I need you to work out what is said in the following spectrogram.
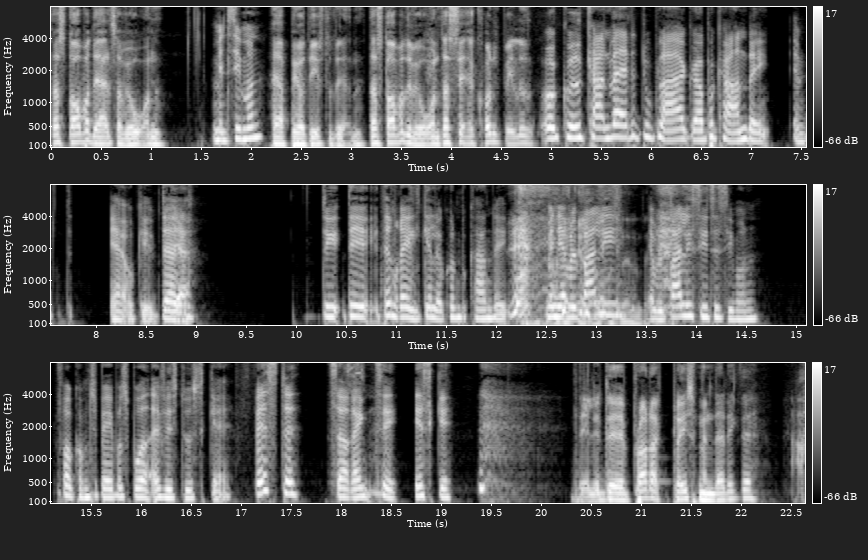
der stopper det altså ved ordene, Men Simon, her Ph.D.-studerende. Der stopper det ved ordene, der ser jeg kun billedet. Åh oh, gud, Karen, hvad er det, du plejer at gøre på Karendag? ja okay, der, Ja. ja. det, det, den regel gælder kun på karndag. Men jeg vil, bare lige, jeg vil bare lige sige til Simon, for at komme tilbage på sporet, at hvis du skal feste, så ring til Eske. Det er lidt uh, product placement, er det ikke det? Ah,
